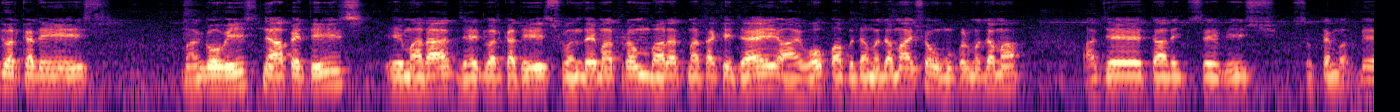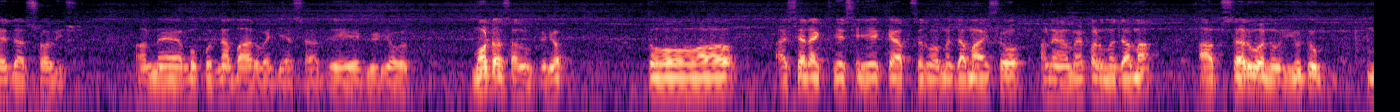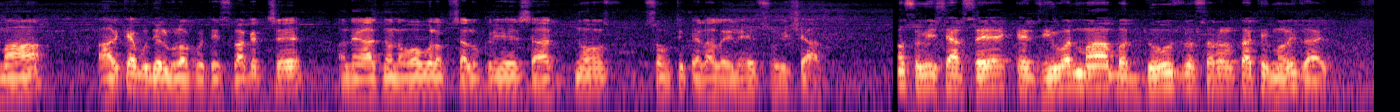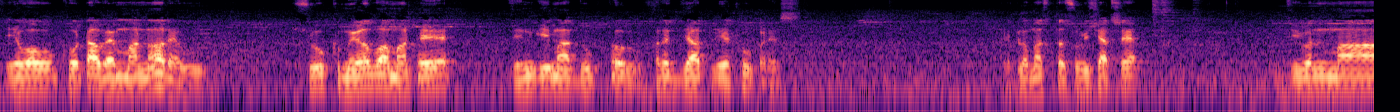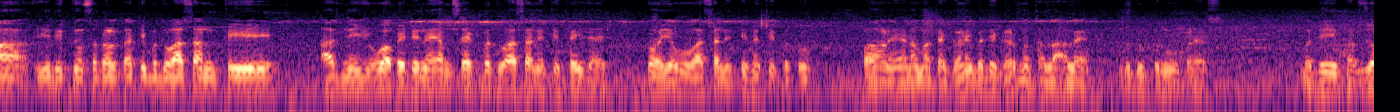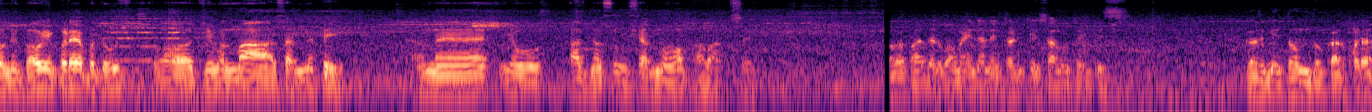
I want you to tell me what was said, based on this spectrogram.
દ્વારકાધીશ. માંગો વીસ ને આપે ત્રીસ એ મહારાજ, જય દ્વારકાધીશ. વંદે માતરમ. ભારત માતા કી જય. આઈ હોપ આ બધા મજામાં છો હું પણ મજામાં. આજે તારીખ છે વીસ સપ્ટેમ્બર બે હજાર ચોવીસ. અને બપોરના બાર વાગ્યા છે. આજે વીડિયો મોટો ચાલુ કર્યો. તો આશા રાખીએ છીએ કે આપ સર્વ મજામાં હશો અને અમે પણ મજામાં. આપ સર્વનું યુટ્યુબમાં આર કે બુદેલ બ્લોગ વતી સ્વાગત છે અને આજનો નવો બ્લોગ ચાલુ કરીએ. આજનો સૌથી પહેલાં લઈ લઈએ સુવિચાર. સુવિચાર છે કે જીવનમાં બધું જ સરળતાથી મળી જાય એવો ખોટા વહેમમાં ન રહેવું. સુખ મેળવવા માટે જિંદગીમાં દુઃખ તો ફરજિયાત વેઠવું પડે છે. એટલો મસ્ત સુવિચાર છે. જીવનમાં એ રીતનું સરળતાથી બધું આસાનથી આજની યુવા પેઢીને એમ છે કે બધું આસાનીથી થઈ જાય, તો એવું આસાનીથી નથી થતું. પણ એના માટે ઘણી બધી ગળમથલ હાલે, બધું કરવું પડે છે. બધી ફરજો નિભાવવી પડે, બધું જીવનમાં આસાન નથી. અને એવું આજના સુવિચારનો અભાવ છે. હવે ભાદરવા મહિનાની ચડકી ચાલુ થઈ ગઈ ગરમી ધમ ધોકાર પડે.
